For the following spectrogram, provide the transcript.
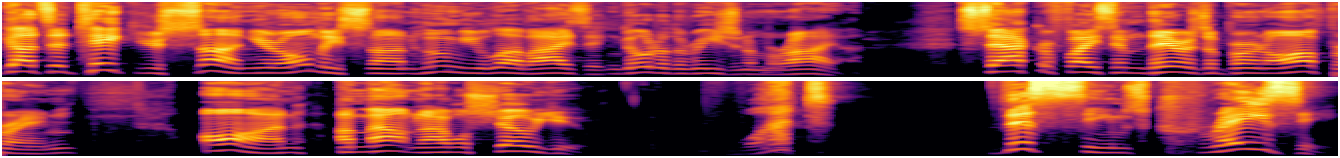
God said, Take your son, your only son, whom you love, Isaac, and go to the region of Moriah. Sacrifice him there as a burnt offering on a mountain I will show you. What? This seems crazy.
